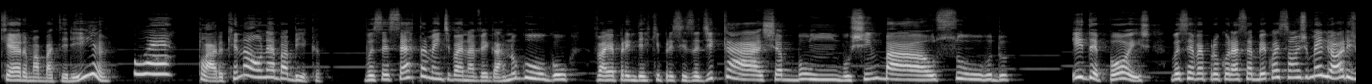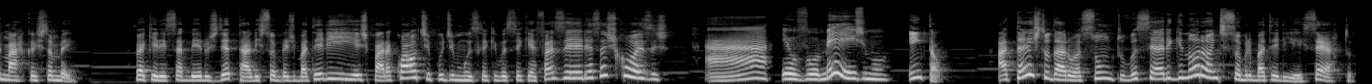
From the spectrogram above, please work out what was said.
Quer uma bateria? Ué? Claro que não, né, Babica? Você certamente vai navegar no Google, vai aprender que precisa de caixa, bumbo, chimbal, surdo. E depois você vai procurar saber quais são as melhores marcas também. Vai querer saber os detalhes sobre as baterias, para qual tipo de música que você quer fazer e essas coisas. Ah, eu vou mesmo. Então, até estudar o assunto, você era ignorante sobre baterias, certo?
